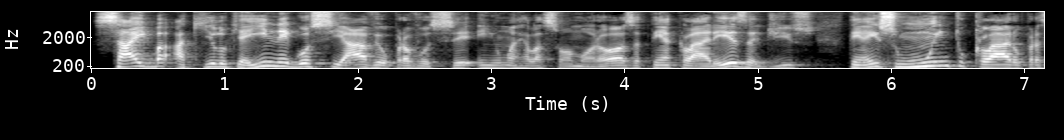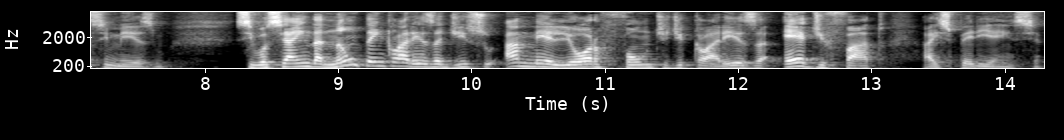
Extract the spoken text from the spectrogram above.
Saiba aquilo que é inegociável para você em uma relação amorosa, tenha clareza disso, tenha isso muito claro para si mesmo. Se você ainda não tem clareza disso, a melhor fonte de clareza é de fato a experiência.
